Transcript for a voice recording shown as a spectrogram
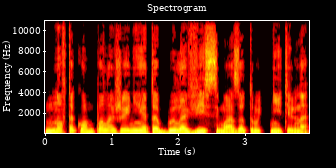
но в таком положении это было весьма затруднительно.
